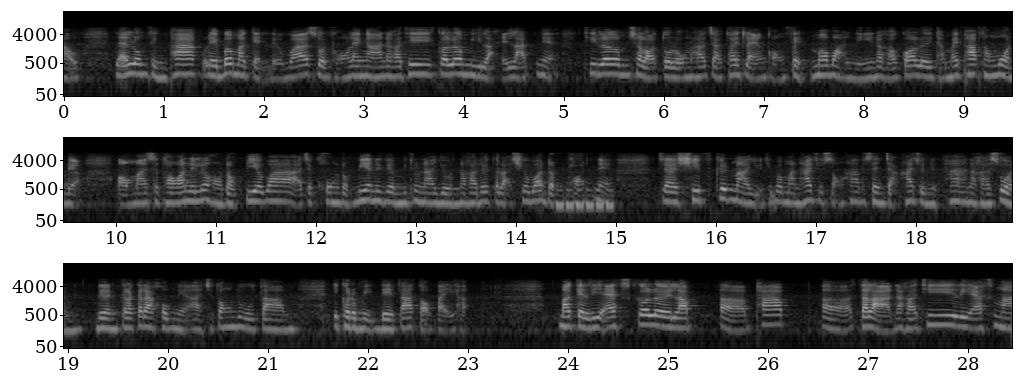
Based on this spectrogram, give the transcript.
4.9 และรวมถึงภาค labor market หรือว่าส่วนของแรงงานนะคะ ที่ก็เริ่มมีหลายรัฐเนี่ยที่เริ่มชะลอตัวลงนะคะ จากถ้อยแถลงของเฟดเมื่อวานนี้นะคะ ก็เลยทำให้ภาพทั้งหมดเนี่ยออกมาสะท้อนในเรื่องของดอกเบี้ยว่าอาจจะคงดอกเบี้ยในเดือนมิถุนายนนะคะโดยตลาดเชื่อว่าดอทพอตเนี่ยจะชิฟขึ้นมาอยู่ที่ประมาณ 5.25%จาก 5.15 นะคะ ส่วนเดือนกรกฎาคมเนี่ยอาจจะต้องดูตาม economic data ต่อไปค่ะ Market React ก็เลยรับภาพ ตลาดนะคะที่ react มา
